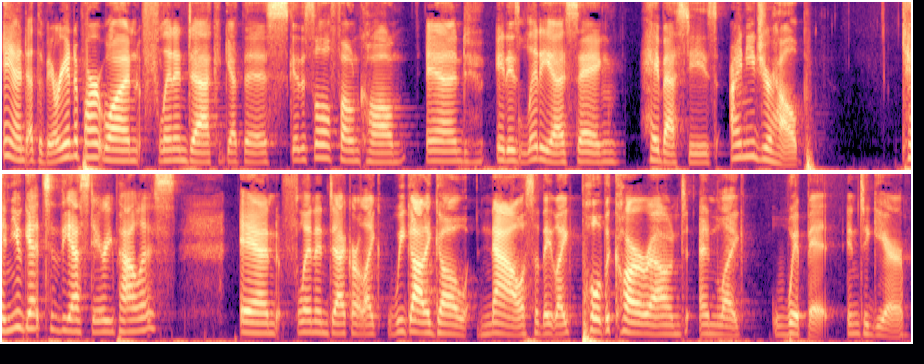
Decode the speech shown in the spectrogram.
And at the very end of part 1, Flynn and Dec get this get this little phone call and it is Lidia saying, "Hey besties, I need your help. Can you get to the Asteri Palace?" And Flynn and Dec are like, "We got to go now." So they like pull the car around and like whip it into gear.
